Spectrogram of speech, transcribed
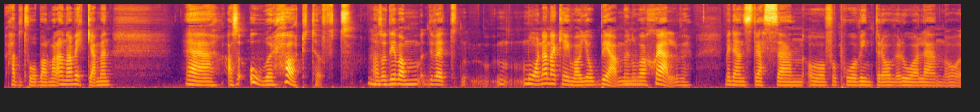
hade två barn varannan vecka. Men alltså oerhört tufft. Mm. Alltså det var, du vet, månaderna kan ju vara jobbiga men mm. att vara själv med den stressen och få på vinteroverallen och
